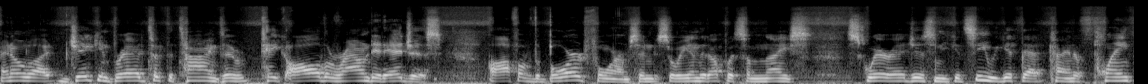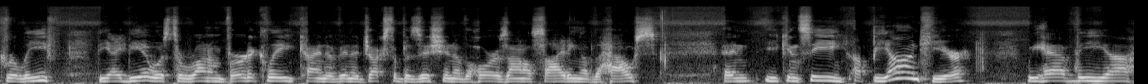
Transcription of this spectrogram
I know uh, Jake and Brad took the time to take all the rounded edges off of the board forms and so we ended up with some nice square edges and you can see we get that kind of plank relief. The idea was to run them vertically kind of in a juxtaposition of the horizontal siding of the house. And you can see up beyond here we have the uh,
